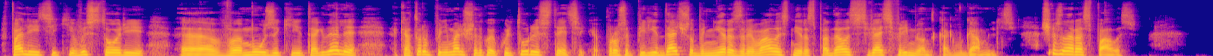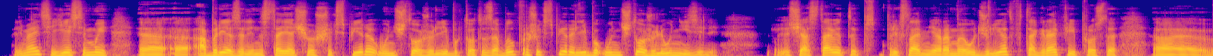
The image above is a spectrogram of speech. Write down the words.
в политике, в истории, э, в музыке и так далее, которые понимали, что такое культура и эстетика. Просто передать, чтобы не разрывалась, не распадалась связь времен, как в Гамлете. А сейчас она распалась. Понимаете, если мы э, э, обрезали настоящего Шекспира, уничтожили, либо кто-то забыл про Шекспира, либо уничтожили, унизили. Сейчас ставят, прислали мне Ромео и Джульет фотографии, просто э,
